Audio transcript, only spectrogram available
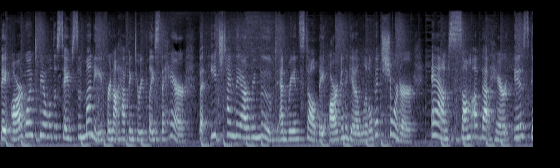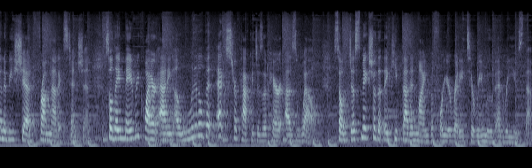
they are going to be able to save some money for not having to replace the hair, but each time they are removed and reinstalled, they are gonna get a little bit shorter and some of that hair is gonna be shed from that extension. So they may require adding a little bit extra packages of hair as well. So just make sure that they keep that in mind before you're ready to remove and reuse them.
